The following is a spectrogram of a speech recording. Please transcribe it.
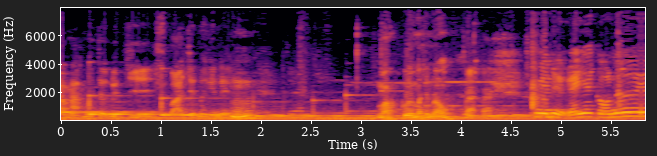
អាម៉ាក់មើលទៅដូចជាសុបាយចិត្តណាស់គេនេះមកគួយមកចំណងបាទបាទគ្មានរឿងអីទេកូនអើយ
